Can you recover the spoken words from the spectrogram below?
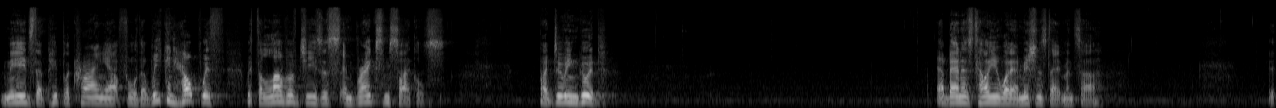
needs that people are crying out for that we can help with with the love of Jesus and break some cycles by doing good. Our banners tell you what our mission statements are. It,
